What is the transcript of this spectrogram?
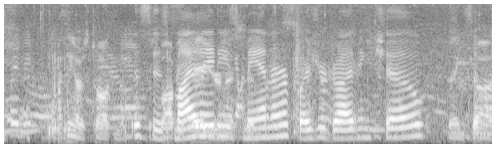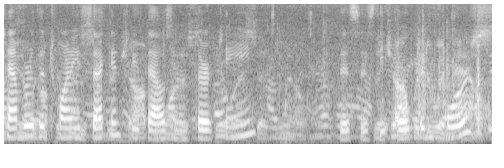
I think I was talking to This is Bobby My Hager, Lady's said, Manor Pleasure Driving Show. "Thank God, September you know, the I don't think this is 22nd, the job we wanted us to do." I 2013. said, you know, This is The the open do course,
